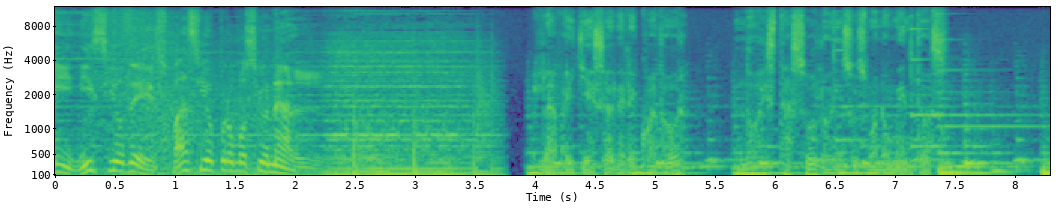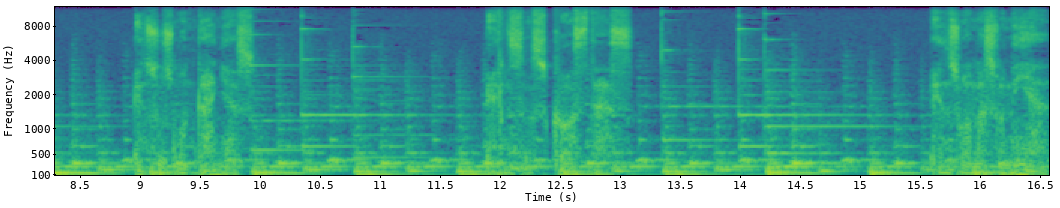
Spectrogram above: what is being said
Inicio de espacio promocional. La belleza del Ecuador no está solo en sus monumentos, en sus montañas, en sus costas, en su Amazonía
